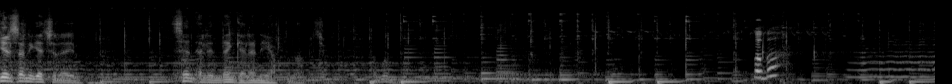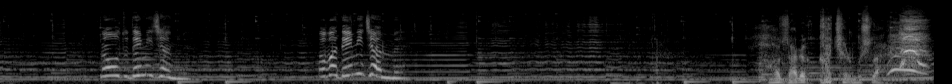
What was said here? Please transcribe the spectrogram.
Gel seni geçireyim. Sen elinden geleni yaptın abicim. Tamam mı? Baba. Ne oldu demeyecek mi? Baba demeyecek mi? Hazar'ı kaçırmışlar.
